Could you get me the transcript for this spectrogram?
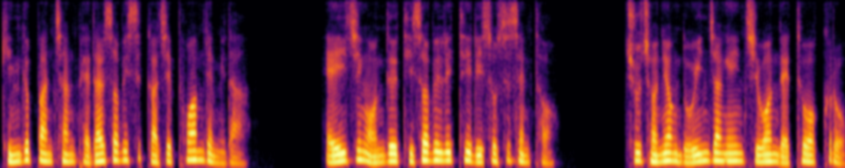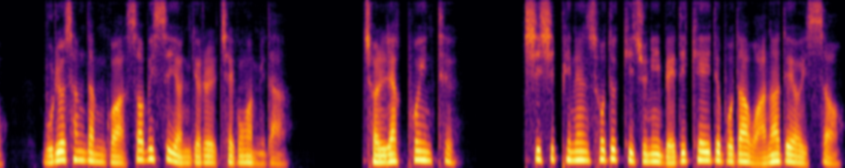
긴급 반찬 배달 서비스까지 포함됩니다. 에이징 언드 디서빌리티 리소스 센터 주 전형 노인장애인 지원 네트워크로 무료 상담과 서비스 연결을 제공합니다. 전략 포인트 CCP는 소득 기준이 메디케이드보다 완화되어 있어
